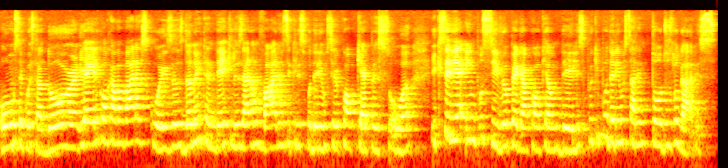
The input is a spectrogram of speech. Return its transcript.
ou um sequestrador, e aí ele colocava várias coisas, dando a entender que eles eram vários e que eles poderiam ser qualquer pessoa e que seria impossível pegar qualquer um deles porque poderiam estar em todos os lugares.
